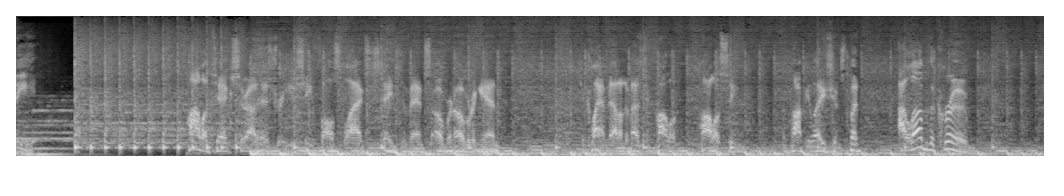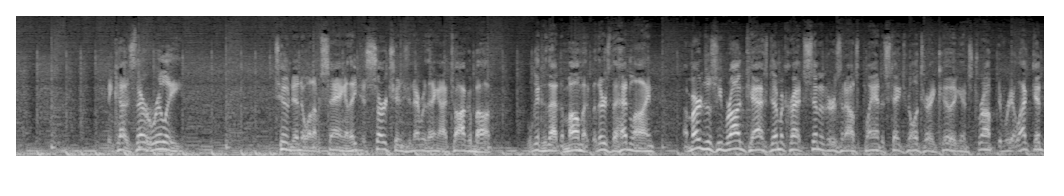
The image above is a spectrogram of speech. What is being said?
Study politics throughout history, you see false flags and staged events over and over again to clamp down on domestic poli- policy and populations. But I love the crew because they're really tuned into what I'm saying, and they just search engine everything I talk about. We'll get to that in a moment. But there's the headline Emergency broadcast Democrat senators announce plan to stage military coup against Trump if reelected.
